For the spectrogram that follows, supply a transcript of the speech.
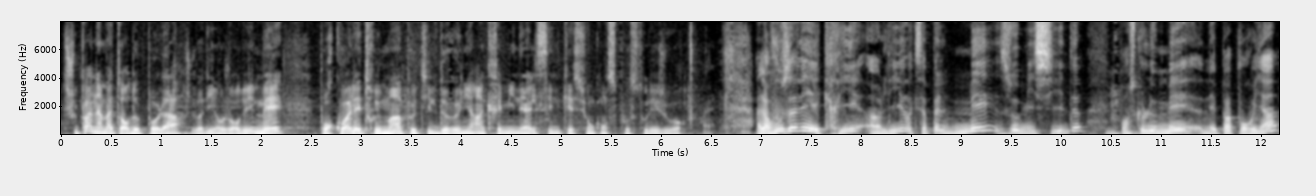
Je ne suis pas un amateur de polar, je dois dire, aujourd'hui, mais pourquoi l'être humain peut-il devenir un criminel? C'est une question qu'on se pose tous les jours. Alors, vous avez écrit un livre qui s'appelle Mes homicides. Je pense que le mais n'est pas pour rien.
